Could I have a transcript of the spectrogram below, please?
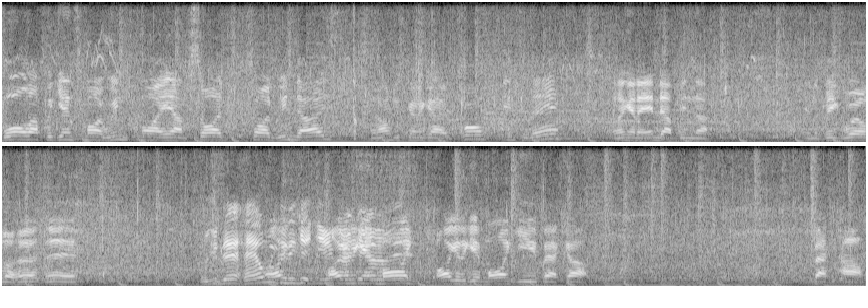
wall up against my win my um, side side windows, and I'm just gonna go boom into there, and I'm gonna end up in the in the big world of hurt there. Look at that! how are we I- I gotta get my I gotta get my gear back up. Back up.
